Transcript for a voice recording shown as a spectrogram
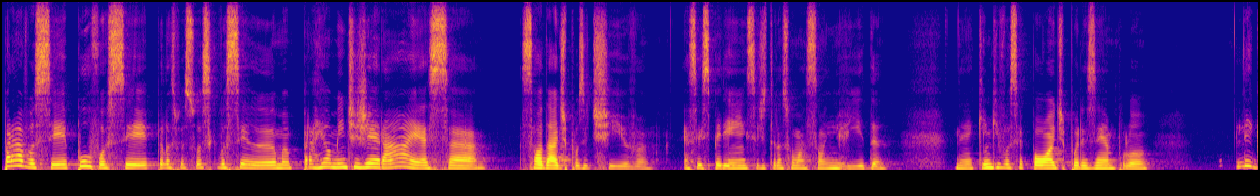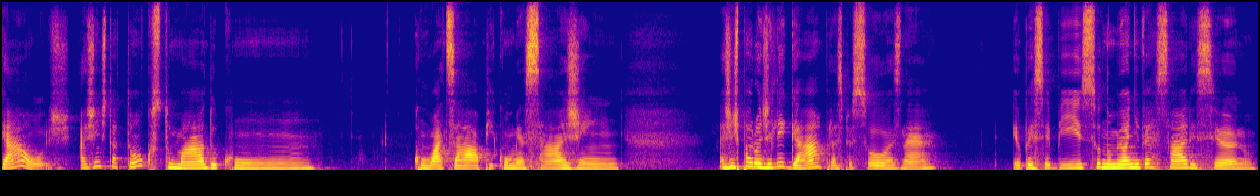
para você, por você, pelas pessoas que você ama, para realmente gerar essa saudade positiva, essa experiência de transformação em vida. Né? Quem que você pode, por exemplo, ligar hoje. A gente está tão acostumado com com WhatsApp, com mensagem. A gente parou de ligar para as pessoas, né? Eu percebi isso no meu aniversário esse ano.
